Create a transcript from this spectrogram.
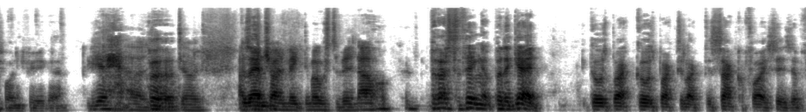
twenty three again. Yeah, But- what. That's then- I'm trying to make the most of it now. But that's the thing. But again, it goes back goes back to like the sacrifices of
